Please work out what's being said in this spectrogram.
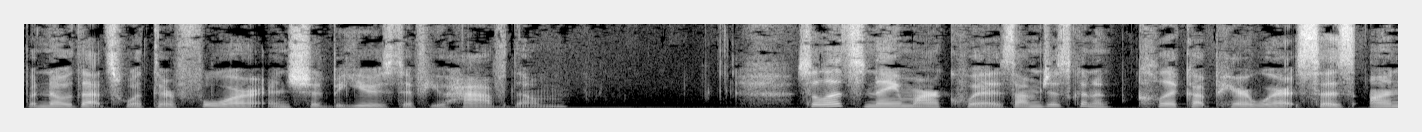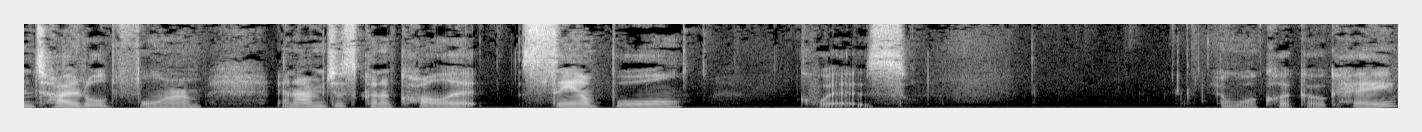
But know that's what they're for and should be used if you have them. So let's name our quiz. I'm just going to click up here where it says Untitled Form and I'm just going to call it Sample Quiz. And we'll click OK.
